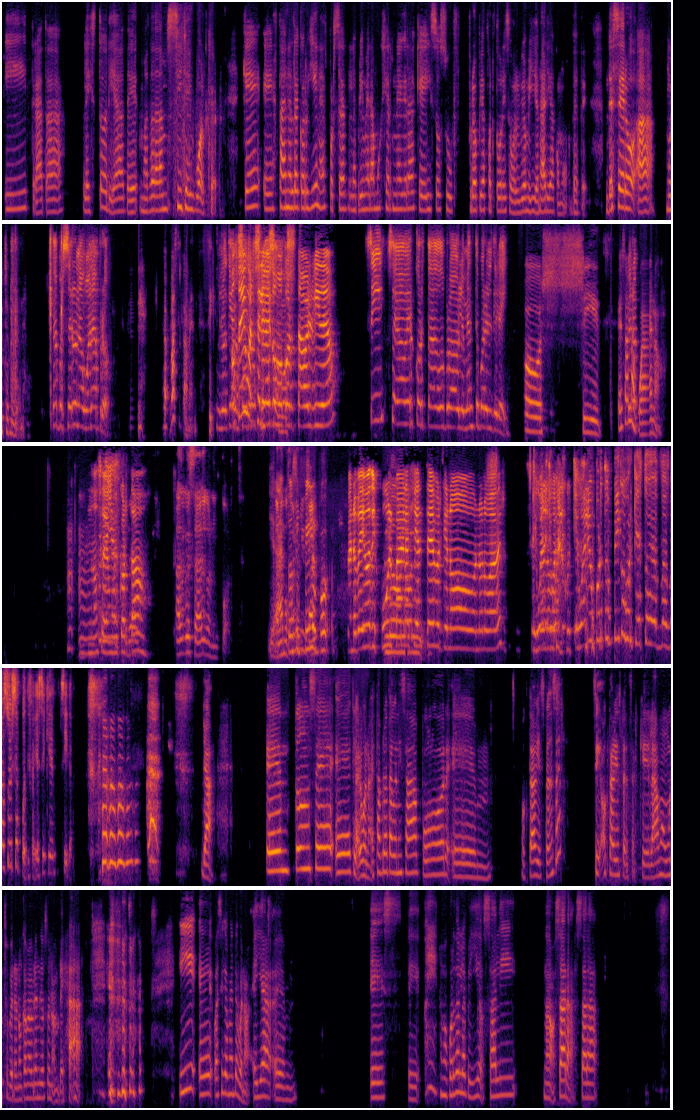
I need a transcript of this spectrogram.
y trata la historia de Madame C.J. Walker, que eh, está en el récord Guinness por ser la primera mujer negra que hizo su propia fortuna y se volvió millonaria como desde de cero a muchos millones. Está por ser una buena pro. Básicamente, sí. ¿A usted igual se le no ve como somos. cortado el video? Sí, se va a ver cortado probablemente por el delay. Oh, shit. Eso no Pero- es bueno. No se ve muy cortado. Algo es algo, no importa. Ya, entonces, filo, po- Bueno, pedimos disculpas a la gente porque no, no lo va a ver. Sí, Igual, no igual, igual le importa un pico porque esto va, va a subirse a Spotify, así que siga. ya. Entonces, eh, claro, bueno, está protagonizada por em, Octavia Spencer. Sí, Octavia Spencer, que la amo mucho, pero nunca me aprendió su nombre. y eh, básicamente, bueno, ella em, es, eh, ¡ay! no me acuerdo el apellido, Sally, no, Sara, Sara,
